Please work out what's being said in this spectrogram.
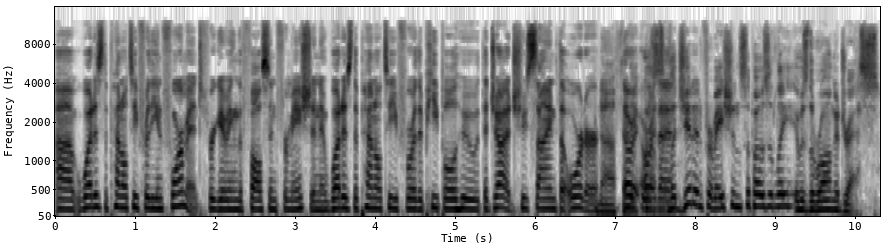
Uh, what is the penalty for the informant for giving the false information, and what is the penalty for the people who the judge who signed the order? Nothing. Or, it or the legit information. Supposedly, it was the wrong address.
